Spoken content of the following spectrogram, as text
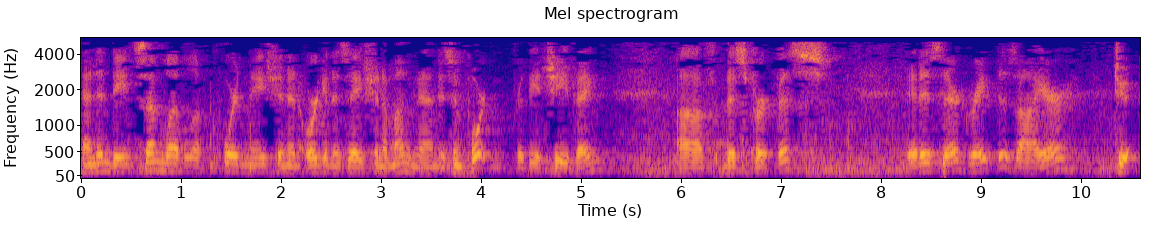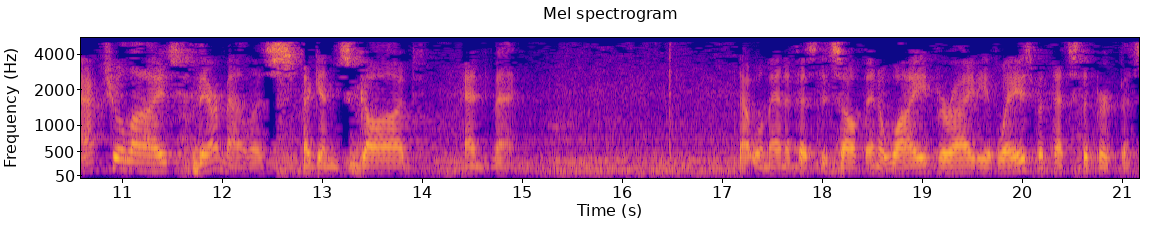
And indeed, some level of coordination and organization among them is important for the achieving of this purpose. It is their great desire to actualize their malice against God and men. That will manifest itself in a wide variety of ways, but that's the purpose.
